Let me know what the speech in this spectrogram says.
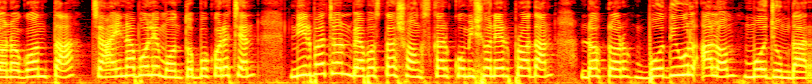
জনগণ তা চায় না বলে মন্তব্য করেছেন নির্বাচন ব্যবস্থা সংস্কার কমিশনের প্রধান ডক্টর বদিউল আলম মজুমদার।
